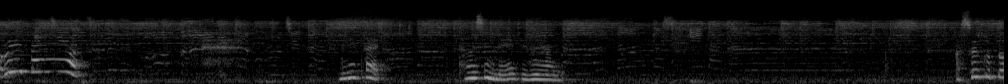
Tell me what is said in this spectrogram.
おめでたい。めでたい。楽しんでディズニーランドあそういうこと？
